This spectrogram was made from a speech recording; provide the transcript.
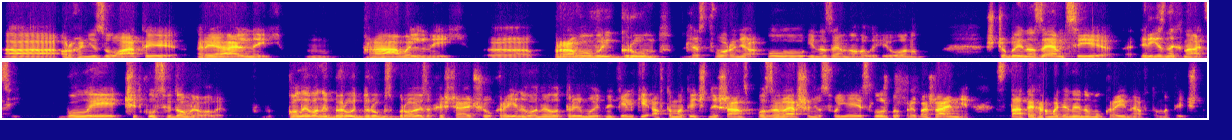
а, організувати реальний, правильний е, правовий ґрунт для створення у іноземного легіону, щоб іноземці різних націй були чітко усвідомлювали, коли вони беруть до рук зброю, захищаючи Україну, вони отримують не тільки автоматичний шанс по завершенню своєї служби при бажанні стати громадянином України автоматично.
